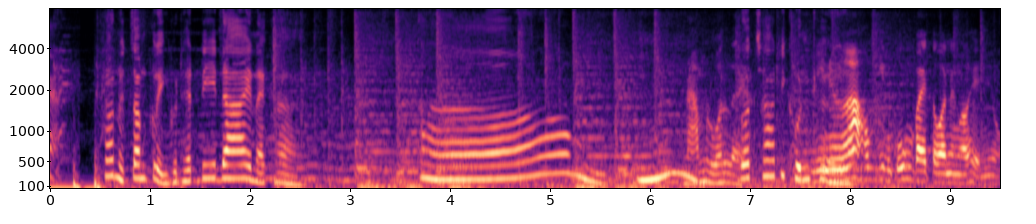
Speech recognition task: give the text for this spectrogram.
อะ เพราะหนูจำกลิ่นคุณเท็ดดี้ได้นะคะอ้ามอืมน้ำ ล้วนเลย รสชาติที่คุ้นเคมียเนื้อเขากินกุ้งไปตัวหนึ่งเราเห็นอยู่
